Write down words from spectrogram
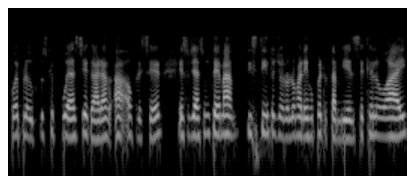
tipo de productos que puedas llegar a, ofrecer. Eso ya es un tema distinto, yo no lo manejo, pero también sé que lo hay.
